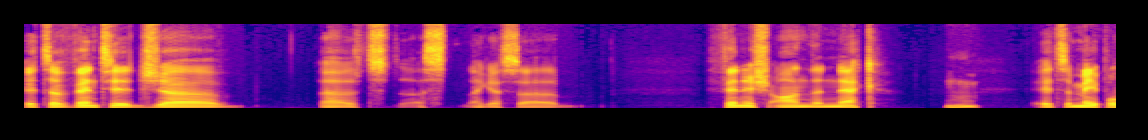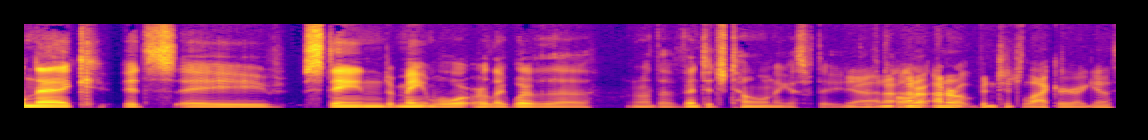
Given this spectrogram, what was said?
It's a vintage, uh, uh, uh, I guess, uh, finish on the neck. Mhm. It's a maple neck. It's a stained maple, or like what are the, I don't know, the vintage tone. I guess what they yeah, I don't, I don't. I don't know. Vintage lacquer, I guess.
